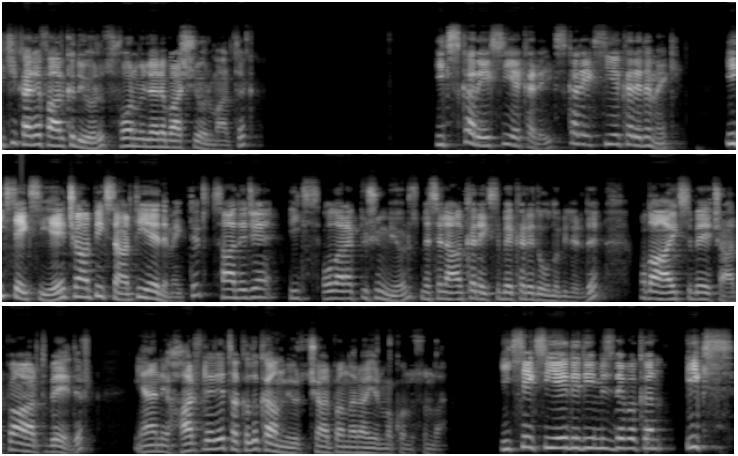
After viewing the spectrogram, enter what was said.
İki kare farkı diyoruz. Formüllere başlıyorum artık. x kare eksi y kare. x kare eksi y kare demek x eksi y çarpı x artı y demektir. Sadece x olarak düşünmüyoruz. Mesela a kare eksi b kare de olabilirdi. O da a eksi b çarpı a artı b'dir. Yani harflere takılı kalmıyoruz çarpanları ayırma konusunda. x eksi y dediğimizde bakın x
